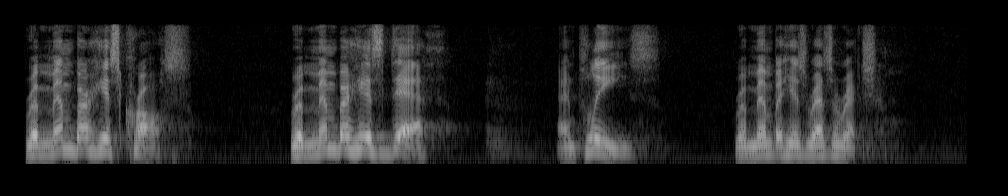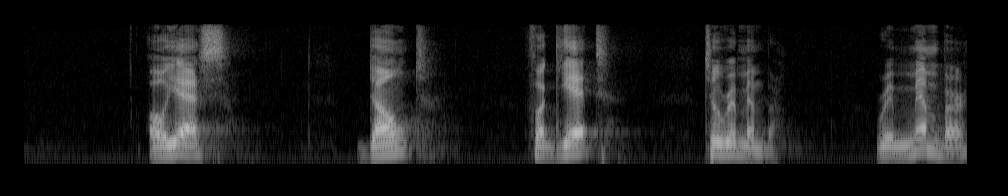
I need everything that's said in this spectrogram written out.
Remember his cross. Remember his death. And please remember his resurrection. Oh, yes, don't forget to remember. Remember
